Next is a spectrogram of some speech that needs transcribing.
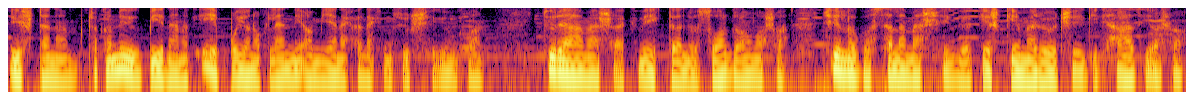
Istenem, csak a nők bírnának épp olyanok lenni, amilyenekre nekünk szükségünk van. Türelmesek, végtelenül szorgalmasa, csillogó szellemességűek és kimerültségig háziasa,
